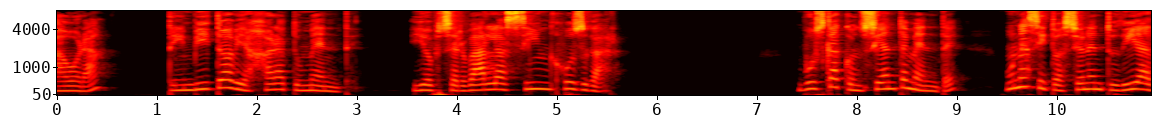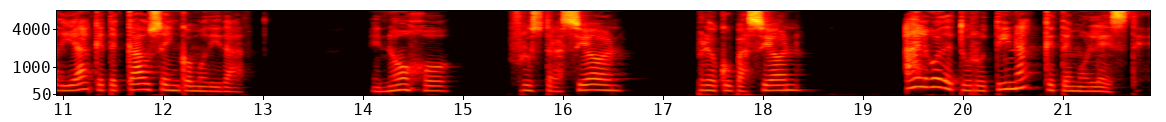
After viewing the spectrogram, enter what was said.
Ahora te invito a viajar a tu mente y observarla sin juzgar. Busca conscientemente una situación en tu día a día que te cause incomodidad, enojo, frustración, preocupación, algo de tu rutina que te moleste.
